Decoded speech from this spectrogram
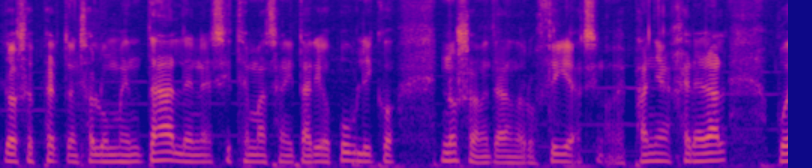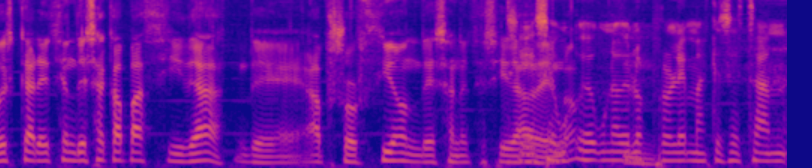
los expertos en salud mental, en el sistema sanitario público, no solamente de Andalucía, sino de España en general, pues carecen de esa capacidad de absorción de esa necesidad. Sí, es uno de los mm. problemas que se están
